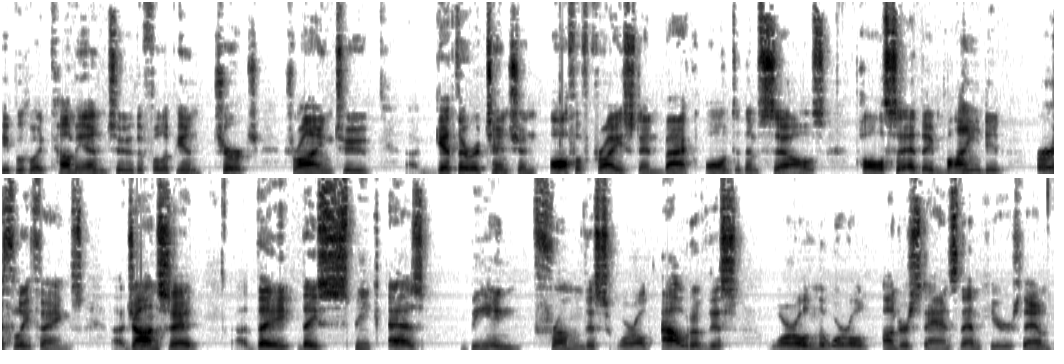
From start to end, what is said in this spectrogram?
people who had come into the Philippian church trying to uh, get their attention off of Christ and back onto themselves. Paul said they minded earthly things. Uh, John said uh, they, they speak as being from this world, out of this world, and the world understands them, hears them.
